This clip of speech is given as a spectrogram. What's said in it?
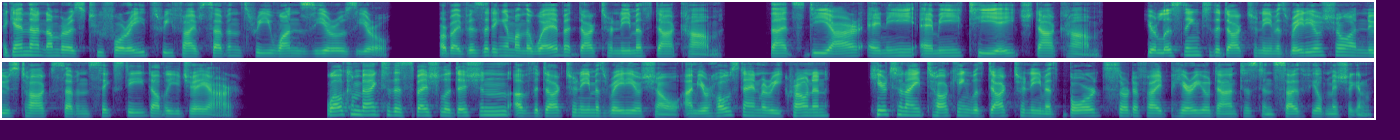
Again, that number is 248 357 3100. Or by visiting him on the web at drnemeth.com. That's D R N E M E T H.com. You're listening to the Dr. Nemeth radio show on News Talk 760 WJR. Welcome back to this special edition of the Dr. Nemeth radio show. I'm your host, Anne Marie Cronin, here tonight talking with Dr. Nemeth, board certified periodontist in Southfield, Michigan.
